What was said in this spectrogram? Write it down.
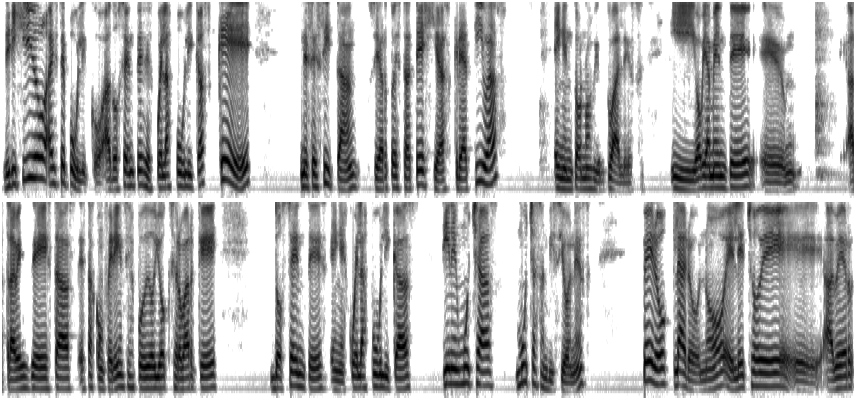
dirigido a este público, a docentes de escuelas públicas que necesitan, ¿cierto?, estrategias creativas en entornos virtuales. Y obviamente eh, a través de estas, estas conferencias he podido yo observar que docentes en escuelas públicas tienen muchas, muchas ambiciones, pero claro, ¿no? El hecho de eh, haber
